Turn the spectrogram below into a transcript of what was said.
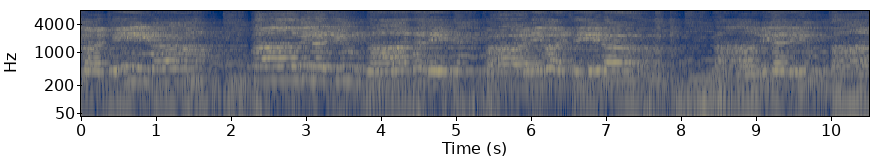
പാടി വാഴ്ത്തിയിടാം നാവിലറിയും നാഥനെ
